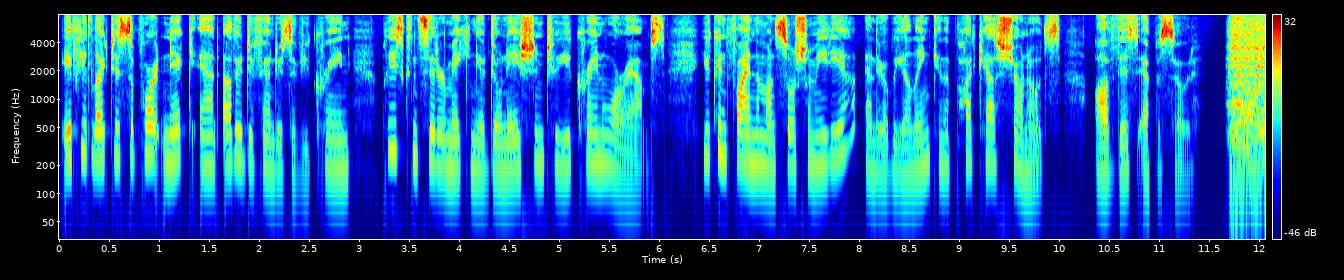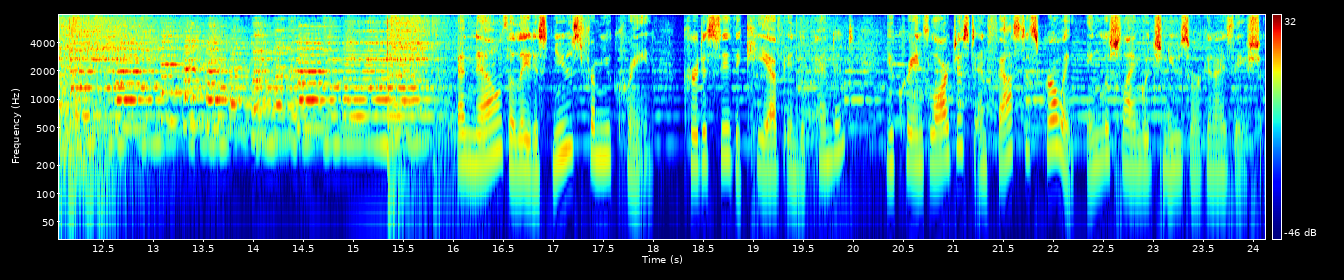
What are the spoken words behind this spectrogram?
If you'd like to support Nick and other defenders of Ukraine, please consider making a donation to Ukraine War Amps. You can find them on social media, and there will be a link in the podcast show notes of this episode. And now, the latest news from Ukraine, courtesy the Kyiv Independent, Ukraine's largest and fastest growing English language news organization.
